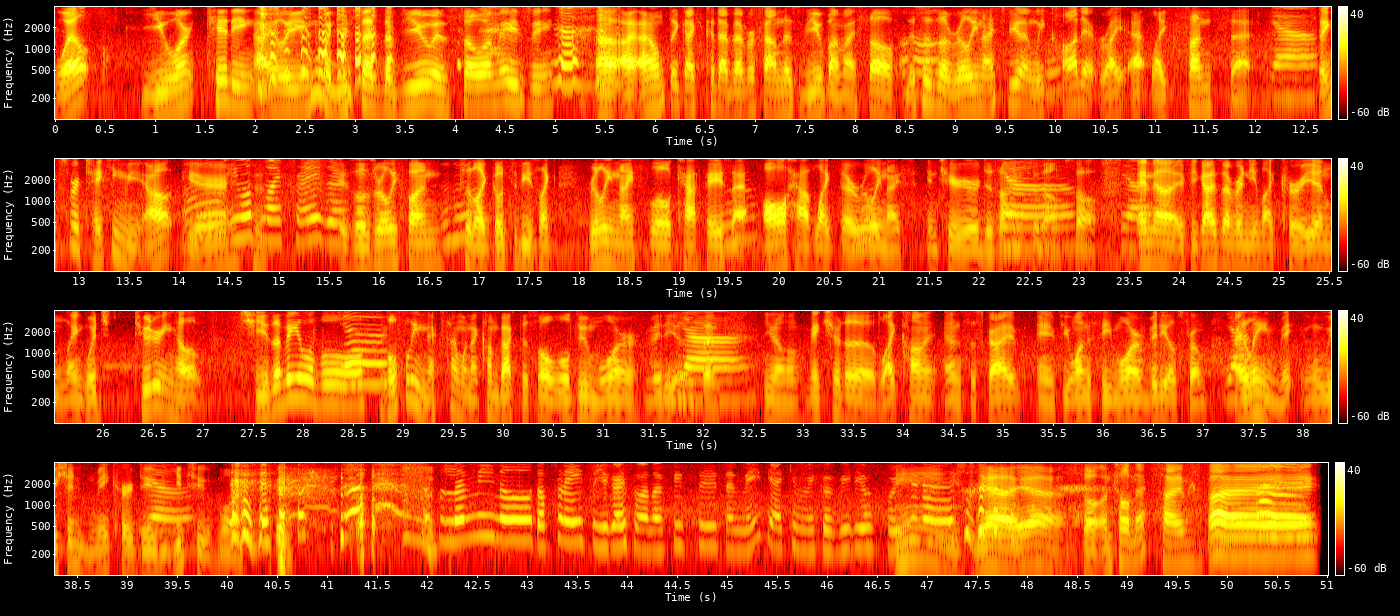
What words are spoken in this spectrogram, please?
Well, you weren't kidding, Eileen, when you said the view is so amazing. Uh, I, I don't think I could have ever found this view by myself. This is a really nice view, and we caught it right at like sunset. Yeah. Thanks for taking me out here. Oh, it was my pleasure. It was really fun to like go to these like really nice little cafes that all have like their really nice interior design to them. So, Yeah. and uh, if you guys ever need like Korean language tutoring help, she's available. Yeah. Hopefully next time when I come back to Seoul, we'll do more videos Yeah. and you know make sure to like, comment, and subscribe. And if you want to see more videos from Yeah. Eileen, ma- we should make her do Yeah. YouTube more. Just let me know the place you guys wanna visit, and maybe I can make a video for you Mm, guys. yeah, yeah. So until next time, bye. Bye.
